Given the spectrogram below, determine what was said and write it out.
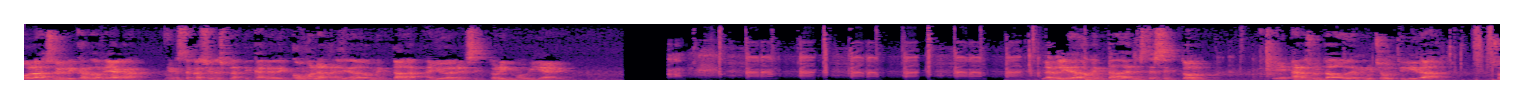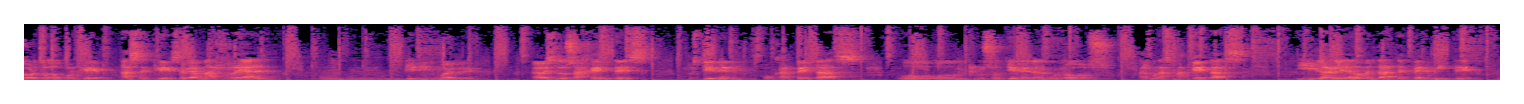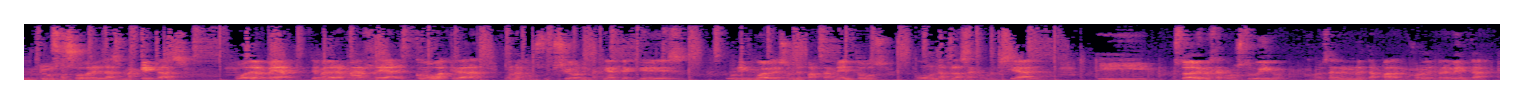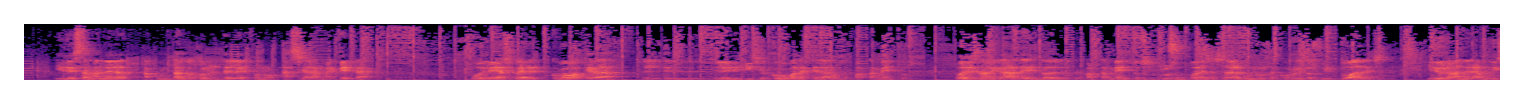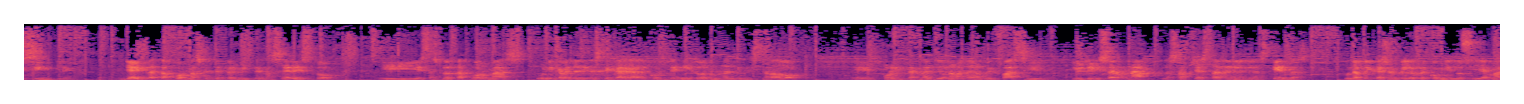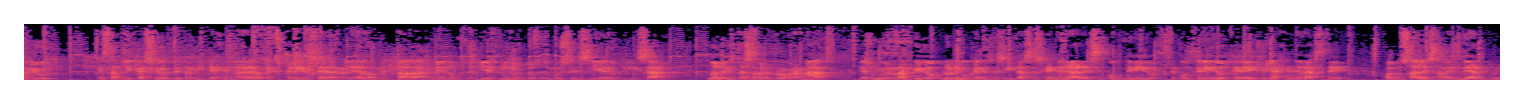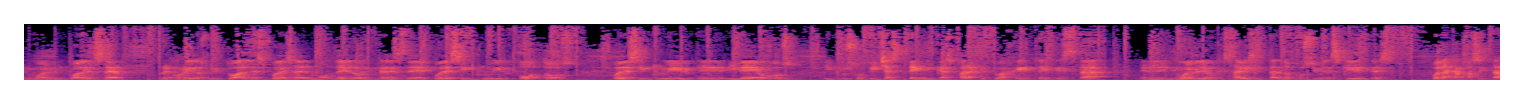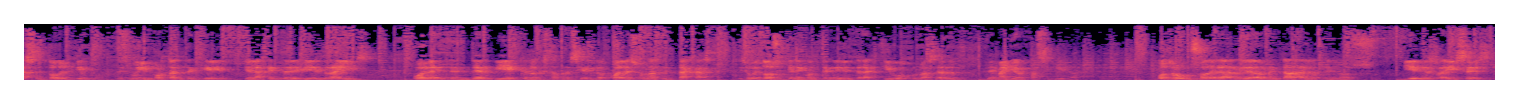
Hola, soy Ricardo Arriaga. En esta ocasión les platicaré de cómo la realidad aumentada ayuda en el sector inmobiliario. La realidad aumentada en este sector eh, ha resultado de mucha utilidad, sobre todo porque hace que se vea más real un, un bien inmueble. A veces los agentes pues tienen o carpetas o, o incluso tienen algunos, algunas maquetas y la realidad aumentada te permite, incluso sobre las maquetas, poder ver de manera más real cómo va a quedar una construcción. Imagínate que es un inmueble, son departamentos o una plaza comercial y pues, todavía no está construido, ¿no? están en una etapa a lo mejor de preventa y de esa manera, apuntando con el teléfono hacia la maqueta, podrías ver cómo va a quedar el edificio, cómo van a quedar los departamentos puedes navegar dentro de los departamentos, incluso puedes hacer algunos recorridos virtuales y de una manera muy simple. Ya hay plataformas que te permiten hacer esto y estas plataformas únicamente tienes que cargar el contenido en un administrador eh, por internet de una manera muy fácil y utilizar una app. Las apps ya están en, las tiendas. Una aplicación que les recomiendo se llama View. Esta aplicación te permite generar una experiencia de realidad aumentada en menos de 10 minutos. Es muy sencilla de utilizar. No necesitas saber programar es muy rápido, lo único que necesitas es generar ese contenido, ese contenido que de hecho ya generaste cuando sales a vender tu inmueble. Pueden ser recorridos virtuales, puede ser el modelo en 3D, puedes incluir fotos, puedes incluir eh, videos, incluso fichas técnicas para que tu agente que está en el inmueble o que está visitando posibles clientes pueda capacitarse todo el tiempo. Es muy importante que, que la gente de bien raíz pueda entender bien qué es lo que está ofreciendo, cuáles son las ventajas y sobre todo si tiene contenido interactivo, pues va a ser de mayor facilidad. Otro uso de la realidad aumentada en los, en los bienes raíces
